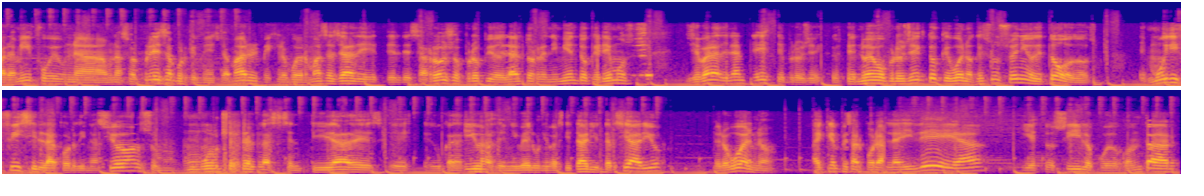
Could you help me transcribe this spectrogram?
para mí fue una, sorpresa porque me llamaron y me dijeron, bueno, más allá del desarrollo propio del alto rendimiento, queremos llevar adelante este proyecto, este nuevo proyecto que, bueno, que es un sueño de todos. Es muy difícil la coordinación, son muchas las entidades este, educativas de nivel universitario y terciario, pero bueno, hay que empezar por ahí. La idea, y esto sí lo puedo contar,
